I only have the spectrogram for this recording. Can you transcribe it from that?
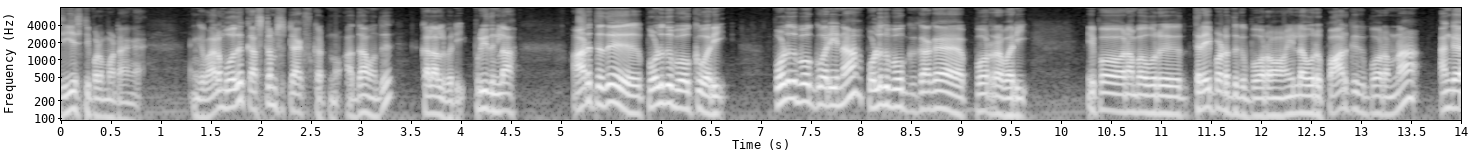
ஜிஎஸ்டி போட மாட்டாங்க. இங்கே வரும்போது கஸ்டம்ஸ் டேக்ஸ் கட்டணும். அதுதான் வந்து கலால் வரி. புரியுதுங்களா? அடுத்தது பொழுதுபோக்கு வரி. பொழுதுபோக்கு வரினா பொழுதுபோக்குக்காக போடுற வரி. இப்போது நம்ம ஒரு திரைப்படத்துக்கு போகிறோம் இல்லை ஒரு பார்க்குக்கு போகிறோம்னா அங்கே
